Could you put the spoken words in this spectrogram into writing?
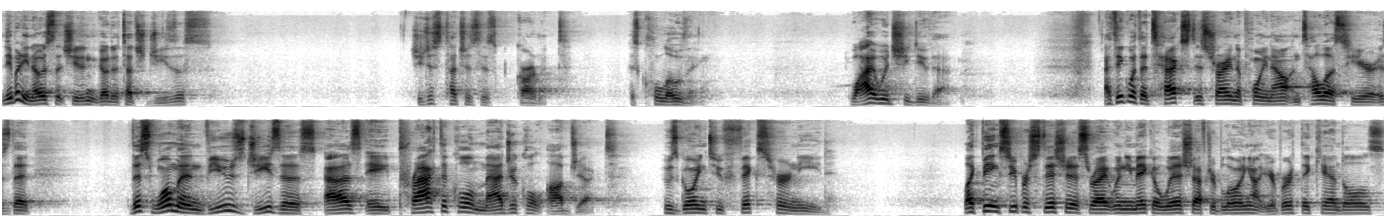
Anybody notice that she didn't go to touch Jesus? She just touches his garment, his clothing. Why would she do that? I think what the text is trying to point out and tell us here is that this woman views Jesus as a practical, magical object who's going to fix her need. Like being superstitious, right? When you make a wish after blowing out your birthday candles,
